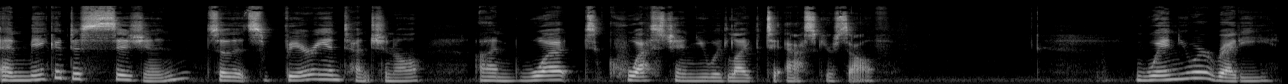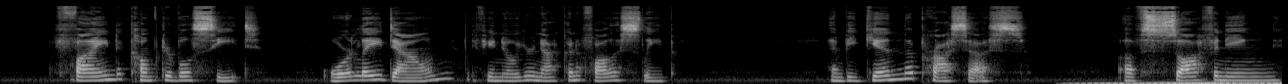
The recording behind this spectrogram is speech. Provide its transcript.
And make a decision so that's very intentional on what question you would like to ask yourself. When you are ready, find a comfortable seat or lay down if you know you're not going to fall asleep and begin the process of softening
